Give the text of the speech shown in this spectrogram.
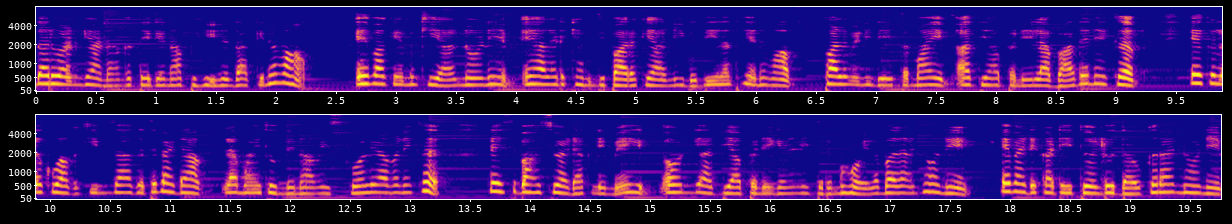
දරුවන්ගේ අනාගතය ගැන අපි හීන දකිනවා. ඒ වගේම කියන්න ඕනේ එයාලට කැමති පාර කියන්න ඉඩදීලා තියෙනවා. පළවෙනි දේ තමයි අධ්‍යාපනය ලබා දෙන එක. ඒක ලොකු වගකින්සාගත වැඩක්. ළමයි තුන් දෙනාව ස්කෝල යවන එක. ලෙසි පහසු වැඩක් නෙමේ ඔවුන්ගේ අධ්‍යාපනය ගැන නිතරම හොයල බලන්න ඕනේ. ඒ වැඩ කටයුතුවලට උදව් කරන්න ඕනේ.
